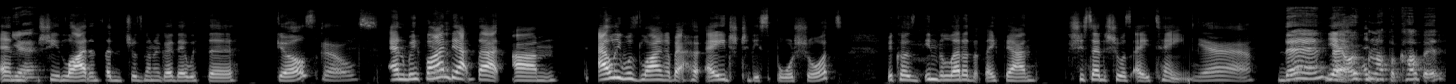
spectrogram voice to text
And Yeah. she lied and said that she was going to go there with the girls. Girls. And we find out that um, Ali was lying about her age to this Board Shorts because in the letter that they found, she said she was 18. Yeah. Then Yeah, they open up a cupboard,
